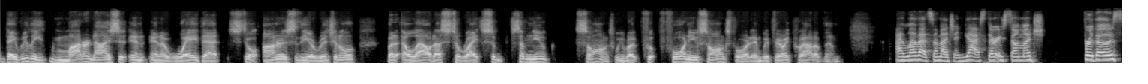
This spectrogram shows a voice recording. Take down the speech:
they really modernized it in in a way that still honors the original but allowed us to write some some new songs. We wrote f- four new songs for it, and we're very proud of them. I love that so much. And yes, there is so much for those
